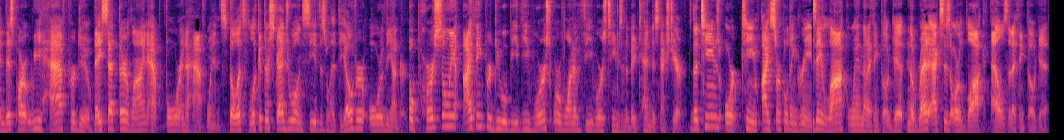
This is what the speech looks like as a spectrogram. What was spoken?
In this part, we have Purdue. They set their line at four and a half wins. So let's look at their schedule and see if this will hit the over or the under. So personally, I think Purdue will be the worst or one of the worst teams in the Big Ten this next year. The teams or team I circled in green is a lock win that I think they'll get. And the red X's or lock L's that I think they'll get.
